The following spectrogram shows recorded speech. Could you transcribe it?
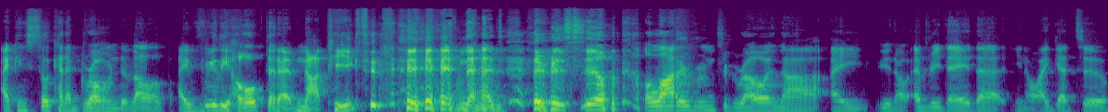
I can still kind of grow and develop. I really hope that I have not peaked and mm-hmm. that there is still a lot of room to grow. And uh, I, you know, every day that you know I get to,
